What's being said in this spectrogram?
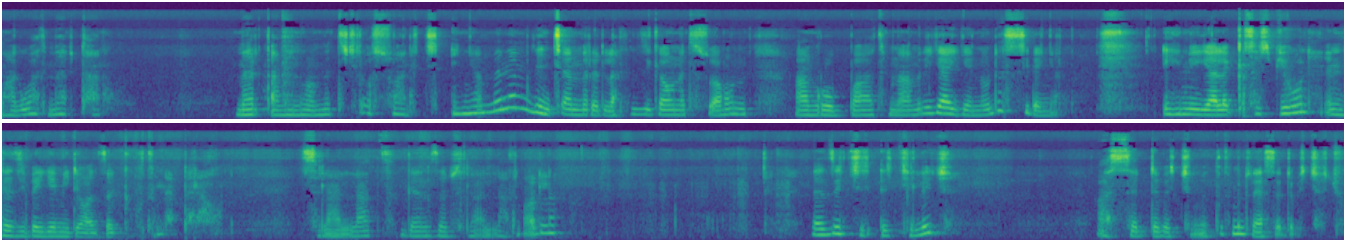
ማግባት መብታ ነው። መርጣ መኖር የምትችለው እሷ ነች። እኛ ምንም ልንጨምርላት እዚህ ጋር እውነት እሷ አሁን አምሮባት ምናምን እያየን ነው። ደስ ይለኛል። ይህን እያለቀሰች ቢሆን እንደዚህ በየሚዲያው አዘግቡትም ነበር። አሁን ስላላት ገንዘብ ስላላት ነው አለ። ለዚህ እች ልጅ አሰደበችን ምትት ምንድን ነው ያሰደበቻችሁ?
